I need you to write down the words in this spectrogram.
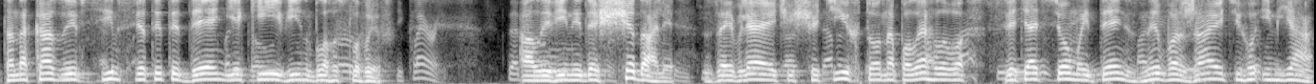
та наказує всім святити день, який він благословив. Але він іде ще далі, заявляючи, що ті, хто наполегливо святять сьомий день, зневажають його ім'я,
